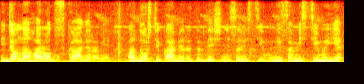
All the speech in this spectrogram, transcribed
идем на огород с камерами, а дождь и камеры это вещи несовместимые, несовместимые.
